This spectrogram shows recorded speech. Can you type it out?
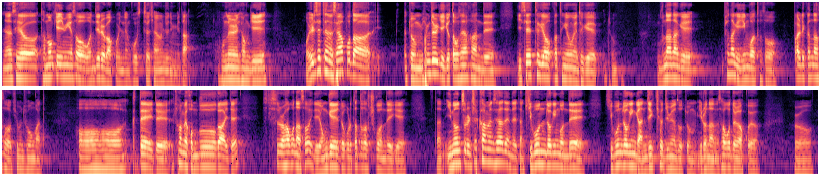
안녕하세요. 담원게이밍에서 원딜을 맡고 있는 고스트 장영준입니다. 오늘 경기 1세트는 생각보다 좀 힘들게 이겼다고 생각하는데 2세트 겨- 같은 경우에 되게 좀 무난하게 편하게 이긴 것 같아서 빨리 끝나서 기분 좋은 것 같아요. 어, 그때 이제 처음에 건부가 이제 실수를 하고 나서 이제 연계적으로 따다닥 죽었는데 이게 일단 인원수를 체크하면서 해야 되는데 일단 기본적인 건데 기본적인 게 안 지켜지면서 좀 일어나는 사고들 같고요. 그리고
